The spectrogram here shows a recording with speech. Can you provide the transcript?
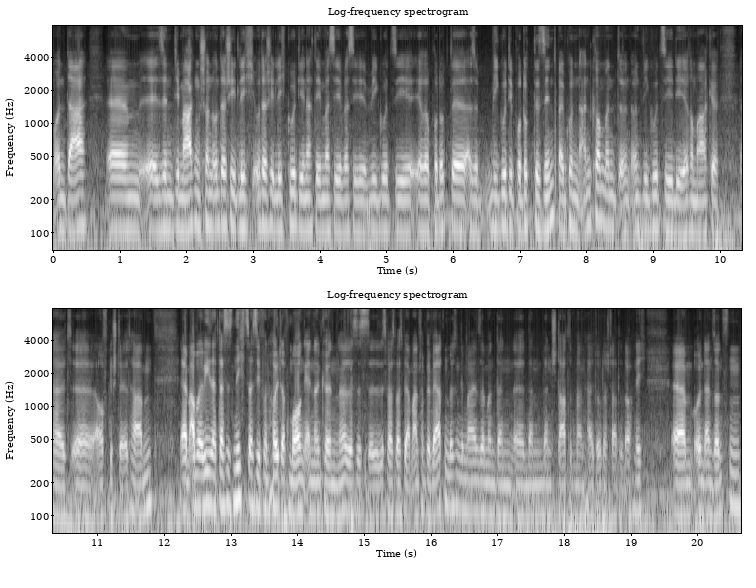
und da ähm, sind die Marken schon unterschiedlich, unterschiedlich gut, je nachdem, was sie, was sie, wie gut sie ihre Produkte, also wie gut die Produkte sind beim Kunden ankommen und, und, und wie gut sie die, ihre Marke halt äh, aufgestellt haben. Ähm, aber wie gesagt, das ist nichts, was sie von heute auf morgen ändern können. Ne? Das, ist, das ist was, was wir am Anfang bewerten müssen gemeinsam und dann, äh, dann, dann startet man halt oder startet auch nicht. Ähm, und ansonsten,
